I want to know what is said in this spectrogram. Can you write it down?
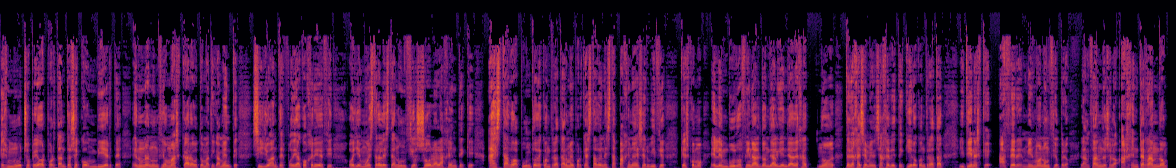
es mucho peor, por tanto se convierte en un anuncio más caro automáticamente. Si yo antes podía coger y decir, oye, muéstrale este anuncio solo a la gente que ha estado a punto de contratarme porque ha estado en esta página de servicio que es como el embudo final donde alguien ya deja, no, te deja ese mensaje de te quiero contratar y tienes que hacer el mismo anuncio pero lanzándoselo a gente random,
